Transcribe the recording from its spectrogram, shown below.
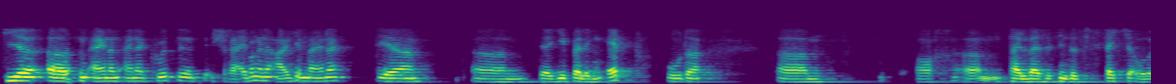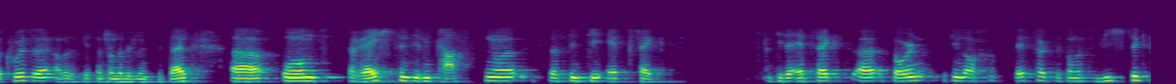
hier äh, zum einen eine kurze Beschreibung, eine allgemeine der, ähm, der jeweiligen App oder ähm, auch ähm, teilweise sind es Fächer oder Kurse, aber das geht dann schon ein bisschen ins Detail. Äh, und rechts in diesem Kasten, das sind die App Facts. Diese App Facts äh, sollen, sind auch deshalb besonders wichtig,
